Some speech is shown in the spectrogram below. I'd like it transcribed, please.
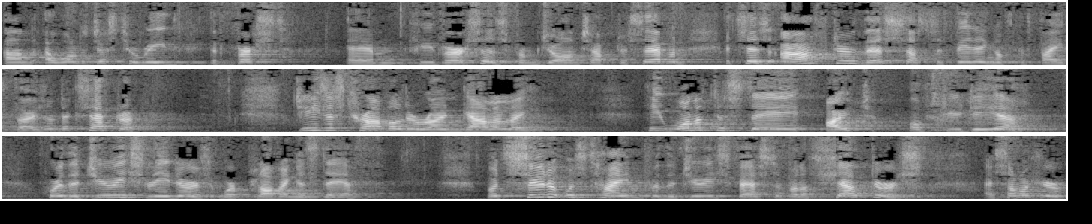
And I wanted just to read the first um, few verses from John chapter 7. It says, After this, that's the feeding of the 5,000, etc., Jesus travelled around Galilee. He wanted to stay out of Judea, where the Jewish leaders were plotting his death. But soon it was time for the Jewish festival of shelters. Uh, some of your,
